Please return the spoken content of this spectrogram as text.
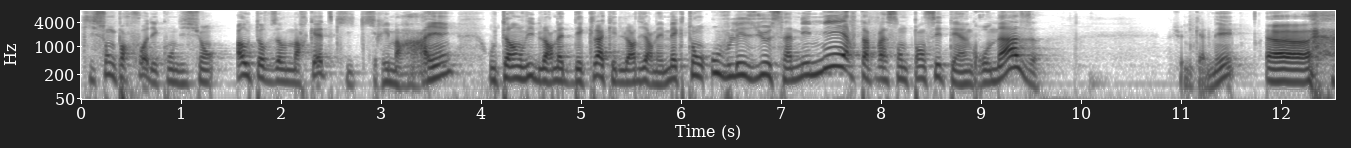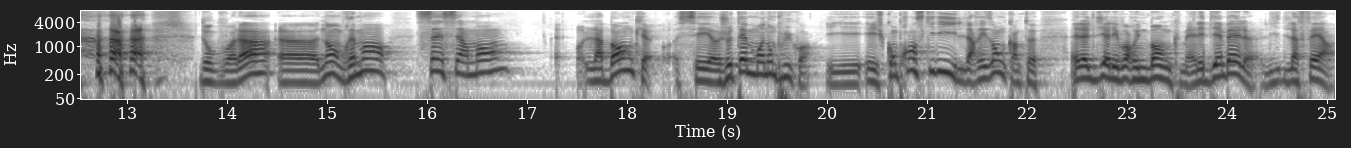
qui sont parfois des conditions out of the market, qui, qui riment à rien, où tu as envie de leur mettre des claques et de leur dire Mais mec, ton, ouvre les yeux, ça m'énerve ta façon de penser, t'es un gros naze. Je vais me calmer. Euh, donc voilà. Euh, non, vraiment, sincèrement, la banque, c'est euh, je t'aime moi non plus quoi. Et, je comprends ce qu'il dit. Il a raison quand elle, elle dit aller voir une banque, mais elle est bien belle l'affaire.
